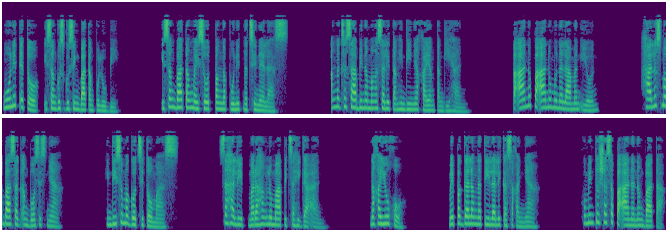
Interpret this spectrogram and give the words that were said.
Ngunit ito, isang gusgusing batang pulubi. Isang batang may suot pang napunit na tsinelas. Ang nagsasabi ng mga salitang hindi niya kayang tanggihan. Paano-paano mo nalaman iyon? Halos mabasag ang boses niya. Hindi sumagot si Thomas. Sa halip, marahang lumapit sa higaan. Nakayuko. May paggalang na tila likas sa kanya. Huminto siya sa paanan ng bata.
